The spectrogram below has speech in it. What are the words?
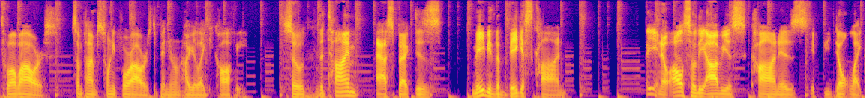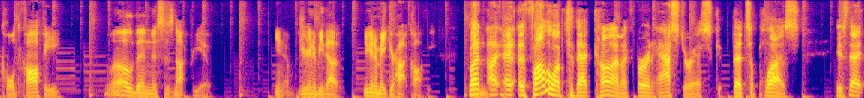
12 hours, sometimes 24 hours, depending on how you like your coffee. So the time aspect is maybe the biggest con. You know, also the obvious con is if you don't like cold coffee, well, then this is not for you. You know, you're going to be the, you're going to make your hot coffee. But And- I, I- a follow up to that con or an asterisk that's a plus is that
